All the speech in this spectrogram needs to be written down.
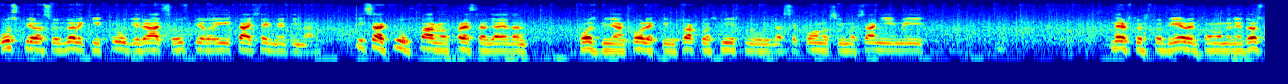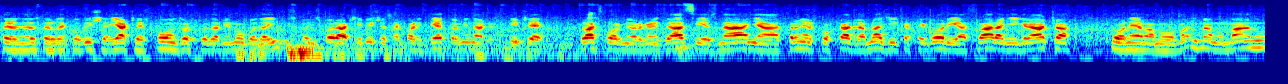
uspjelo se uz veliki trud i rad se uspjelo i taj segment ima. I sad klub stvarno predstavlja jedan ozbiljan kolektiv u svakom smislu da se ponosimo sa njim i nešto što bi eventualno me nedostajalo, nedostajalo neko više jače sponzorstvo da bi mogao da iskorači više sa kvalitetom, inače što tiče platforme, organizacije, znanja, trenerskog kadra, mlađih kategorija, stvaranje igrača, to nemamo, imamo manu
